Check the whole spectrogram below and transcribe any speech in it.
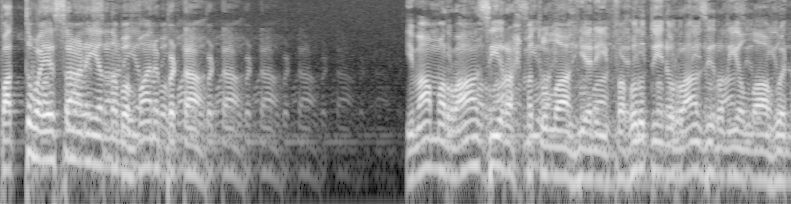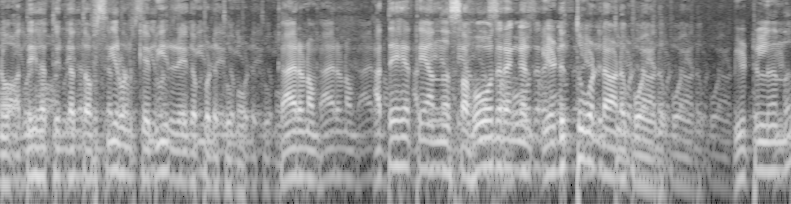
പത്ത് വയസ്സാണ് എന്ന് ബഹുമാനപ്പെട്ട ഇമാം റാസി റഹ്മത്തുല്ലാഹി അലൈ ഫഹറുദ്ദീൻ റാസി റളിയല്ലാഹു അൻഹു അദ്ദേഹത്തിന്റെ തഫ്സീറുൽ കബീർ രേഖപ്പെടുത്തുന്നു. കാരണം അദ്ദേഹത്തെ അന്ന് സഹോദരങ്ങൾ എടുത്തുകൊണ്ടാണ് പോയത്. വീട്ടിൽ നിന്ന്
